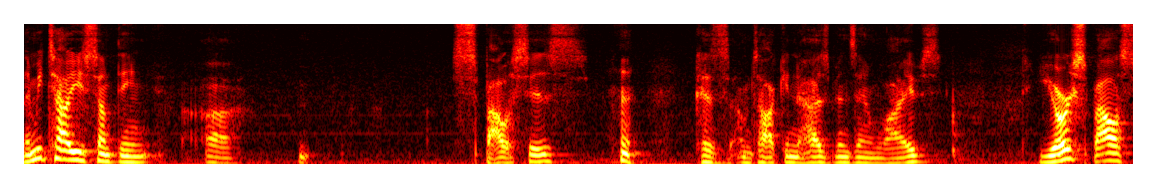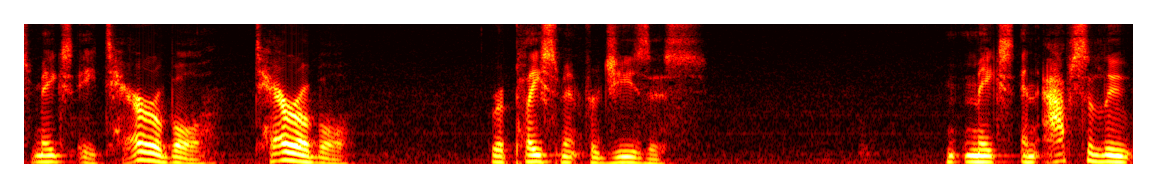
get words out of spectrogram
Let me tell you something, uh, spouses, because I'm talking to husbands and wives. Your spouse makes a terrible, terrible replacement for Jesus, makes an absolute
